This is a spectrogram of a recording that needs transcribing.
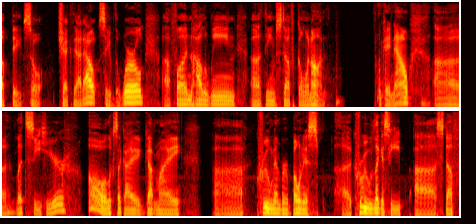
update. So check that out. Save the World, uh, fun Halloween uh, theme stuff going on. Okay, now uh, let's see here. Oh, looks like I got my uh, crew member bonus, uh, crew legacy uh, stuff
